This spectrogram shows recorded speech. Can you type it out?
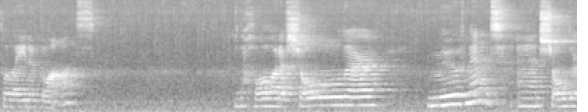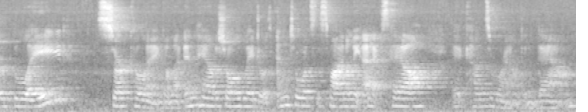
plane of glass. There's a whole lot of shoulder movement and shoulder blade circling. On the inhale, the shoulder blade draws in towards the spine. On the exhale, it comes around and down.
